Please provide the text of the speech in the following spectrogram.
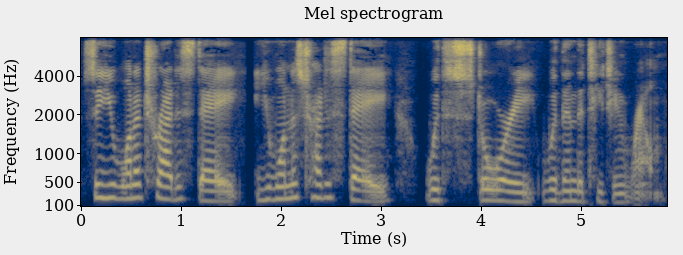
So you want to try to stay, you want to try to stay with story within the teaching realm.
